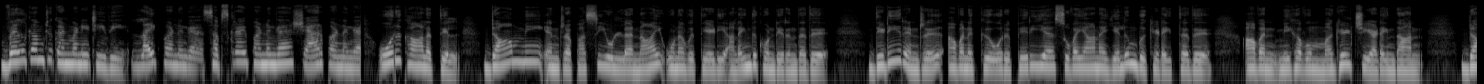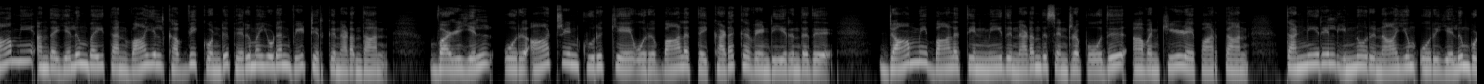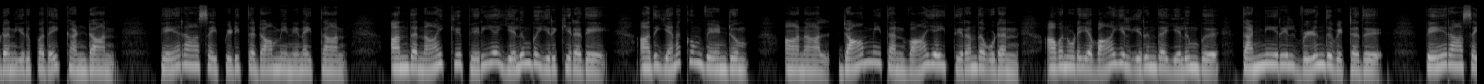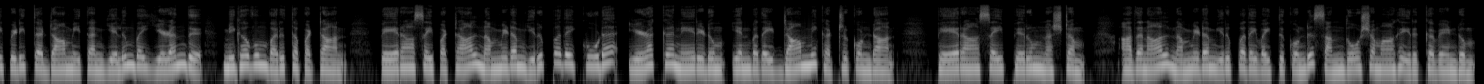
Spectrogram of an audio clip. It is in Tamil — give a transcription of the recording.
Welcome to Kanmani TV like பண்ணுங்க சப்ஸ்கிரைப் பண்ணுங்க ஷேர் பண்ணுங்க. ஒரு காலத்தில் டாம்மி என்ற பசியுள்ள நாய் உணவு தேடி அலைந்து கொண்டிருந்தது. திடீரென்று அவனுக்கு ஒரு பெரிய சுவையான எலும்பு கிடைத்தது. அவன் மிகவும் மகிழ்ச்சியடைந்தான் டாம்மி அந்த எலும்பை தன் வாயில் கவ்விக்கொண்டு பெருமையுடன் வீட்டிற்கு நடந்தான். வழியில் ஒரு ஆற்றின் குறுக்கே ஒரு பாலத்தை கடக்க வேண்டியிருந்தது. டாம்மி பாலத்தின் மீது நடந்து சென்றபோது அவன் கீழே பார்த்தான். தண்ணீரில் இன்னொரு நாயும் ஒரு எலும்புடன் இருப்பதைக் கண்டான். பேராசை பிடித்த டாம்மி நினைத்தான். அந்த நாய்க்கு பெரிய எலும்பு இருக்கிறதே அது எனக்கும் வேண்டும். ஆனால் டாம்மி தன் வாயைத் திறந்தவுடன் அவனுடைய வாயில் இருந்த எலும்பு தண்ணீரில் விழுந்துவிட்டது. பேராசை பிடித்த டாமி தன் எலும்பை இழந்து மிகவும் வருத்தப்பட்டான். பேராசைப்பட்டால் நம்மிடம் இருப்பதைக் கூட இழக்க நேரிடும் என்பதை டாம்மி கற்றுக்கொண்டான். பேராசை பெரும் நஷ்டம். அதனால் நம்மிடம் இருப்பதை வைத்துக்கொண்டு சந்தோஷமாக இருக்க வேண்டும்.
